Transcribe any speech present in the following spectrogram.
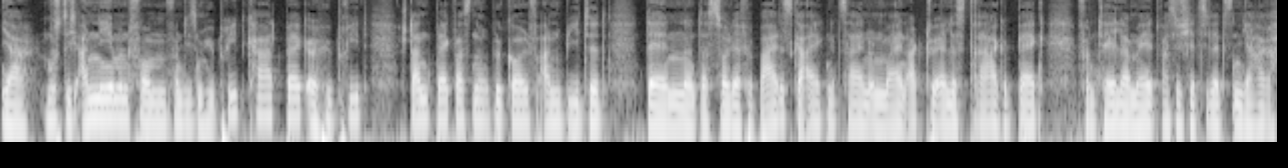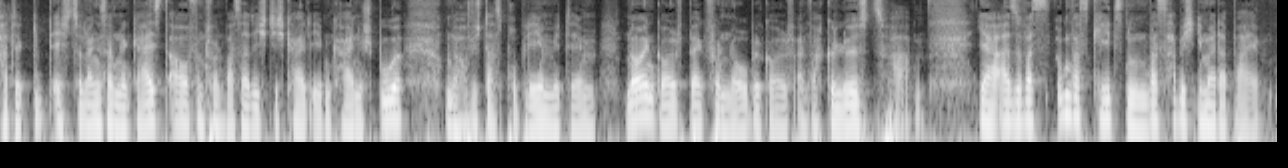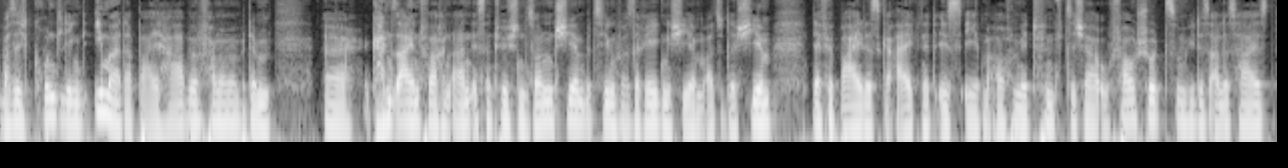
ja, musste ich annehmen vom, von diesem Hybrid-Cardback, äh, Hybrid-Standback, was Noble Golf anbietet, denn äh, das soll ja für beides geeignet sein und mein aktuelles Trageback von TaylorMade, was ich jetzt die letzten Jahre hatte, gibt echt so langsam einen Geist auf und von Wasserdichtigkeit eben keine Spur und da hoffe ich, das Problem mit dem neuen Golfback von Noble Golf einfach gelöst zu haben. Ja, also was, um was geht's nun? Was habe ich immer dabei? Was ich grundlegend immer dabei habe, fangen wir mal mit dem äh, ganz einfachen an, ist natürlich ein Sonnenschirm bzw. Regenschirm, also der Schirm, der für beides geeignet ist, eben auch mit 50er UV-Schutz und wie das alles heißt.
